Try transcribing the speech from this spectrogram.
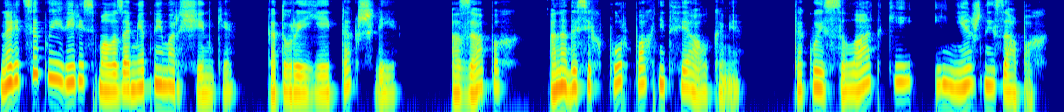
На лице появились малозаметные морщинки, которые ей так шли. А запах, она до сих пор пахнет фиалками. Такой сладкий и нежный запах.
